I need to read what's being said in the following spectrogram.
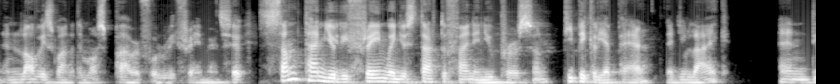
And love is one of the most powerful reframers. So sometimes you reframe when you start to find a new person, typically a pair that you like, and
